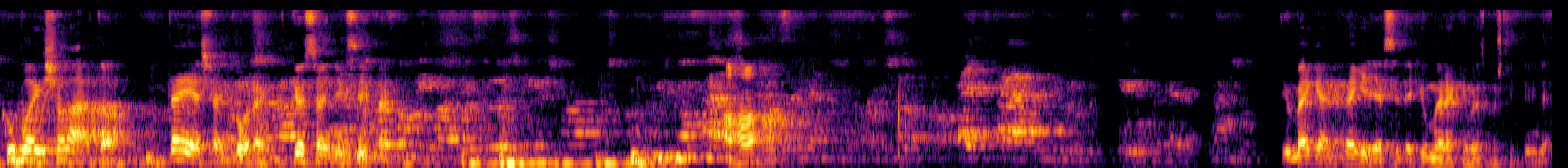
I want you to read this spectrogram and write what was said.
Kubai saláta? Teljesen korrekt. Köszönjük szépen. Aha. Jó, meg, megjegyeztétek, jó, mert nekem ez most itt minden.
